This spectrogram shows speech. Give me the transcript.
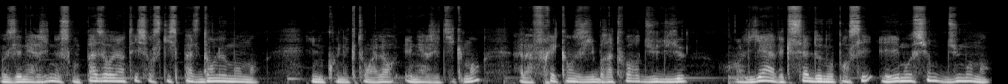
nos énergies ne sont pas orientées sur ce qui se passe dans le moment. Et nous connectons alors énergétiquement à la fréquence vibratoire du lieu, en lien avec celle de nos pensées et émotions du moment.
